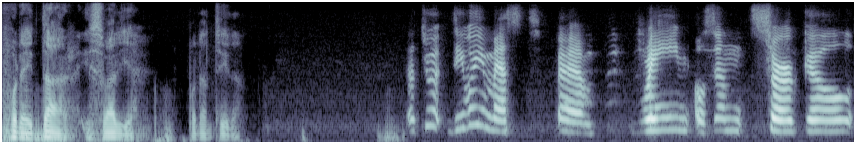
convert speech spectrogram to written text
på dig där i Sverige på den tiden? Jag tror det var ju mest ehm, Brain och sen Circle,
